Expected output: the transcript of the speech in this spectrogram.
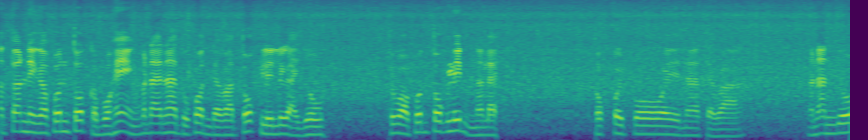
เอาตอนนี้ก็ฝนตกกับโบแห้งไม่ได้นะทุกคนแต่ว่าตกเรื่อยๆอยู่ถือว่าฝนตกลิ้นนั่นแหละตกโปรยๆนะ แต่ว่าอันนั้นอยู่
